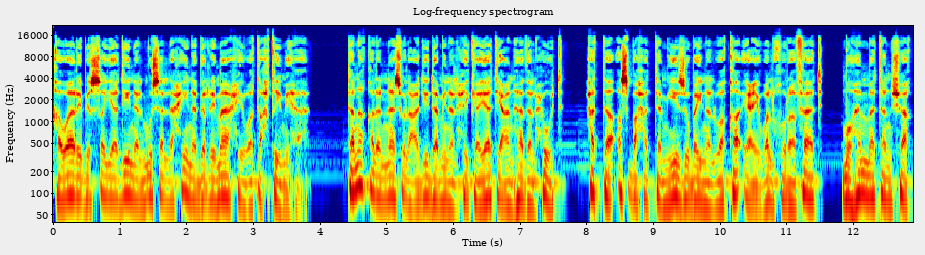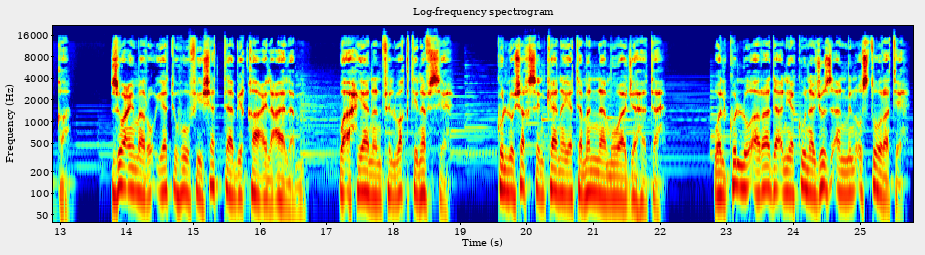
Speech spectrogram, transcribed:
قوارب الصيادين المسلحين بالرماح وتحطيمها. تناقل الناس العديد من الحكايات عن هذا الحوت حتى أصبح التمييز بين الوقائع والخرافات مهمة شاقة. زعم رؤيته في شتى بقاع العالم وأحيانا في الوقت نفسه. كل شخص كان يتمنى مواجهته والكل أراد أن يكون جزءا من أسطورته.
